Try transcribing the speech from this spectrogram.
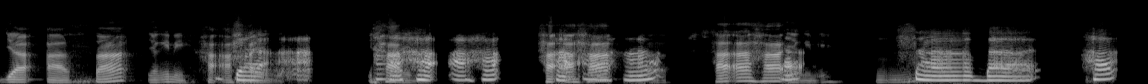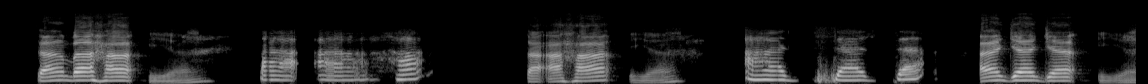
Ja'asa yang ini. Ha aha-aha, Ha-ah, ha-aha, heeh. Ha-ah sa yang ini. Sabaha, Sabaha, iya. ta'aha, Ta'aha, iya. ajaza, Ajaja, iya.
